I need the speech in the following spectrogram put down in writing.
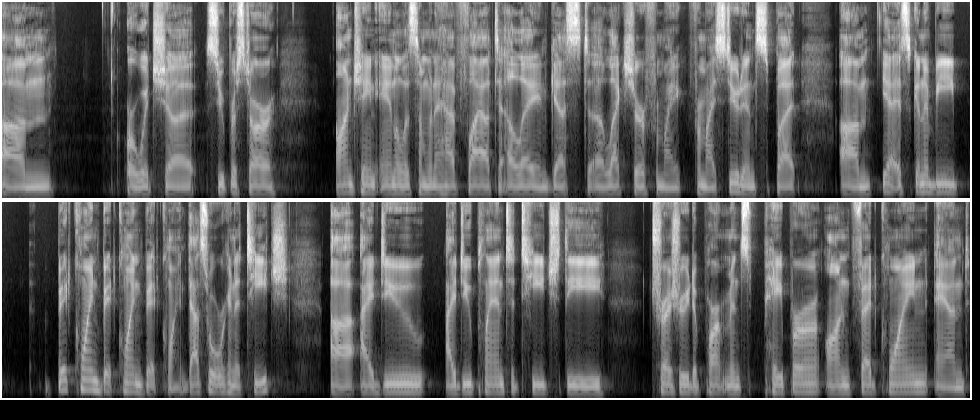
um, or which uh, superstar on-chain analyst I'm going to have fly out to LA and guest uh, lecture for my for my students. But um, yeah, it's going to be Bitcoin, Bitcoin, Bitcoin. That's what we're going to teach. Uh, I do I do plan to teach the Treasury Department's paper on FedCoin, and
